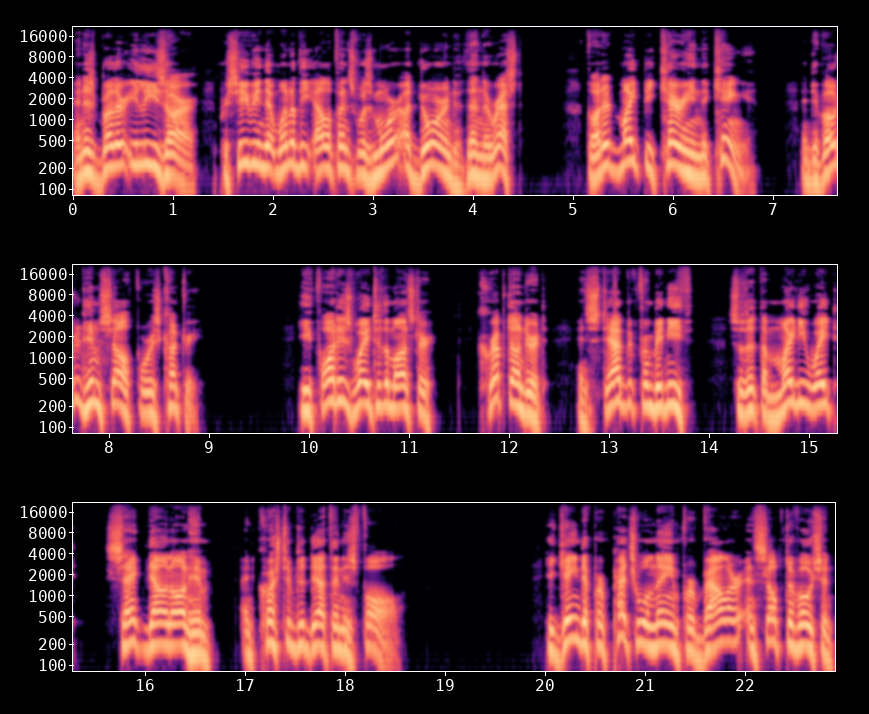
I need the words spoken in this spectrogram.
and his brother Eleazar, perceiving that one of the elephants was more adorned than the rest, thought it might be carrying the king, and devoted himself for his country. He fought his way to the monster, crept under it, and stabbed it from beneath, so that the mighty weight sank down on him and crushed him to death in his fall. He gained a perpetual name for valor and self devotion,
